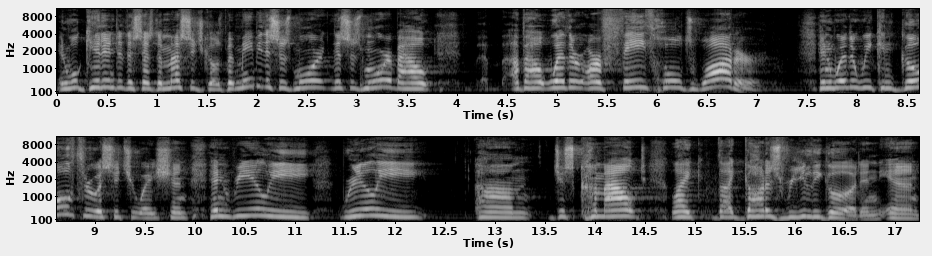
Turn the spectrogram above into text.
And we'll get into this as the message goes, but maybe this is more, this is more about, about whether our faith holds water and whether we can go through a situation and really, really um, just come out like, like God is really good and, and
